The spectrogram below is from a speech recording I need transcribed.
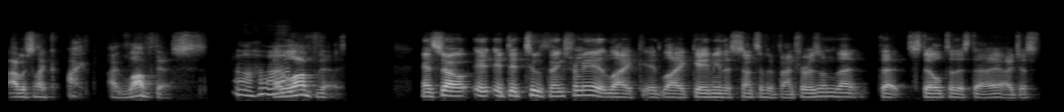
I was like I, I love this. Uh-huh. I love this. And so it, it did two things for me. It like it like gave me this sense of adventurism that that still to this day I just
